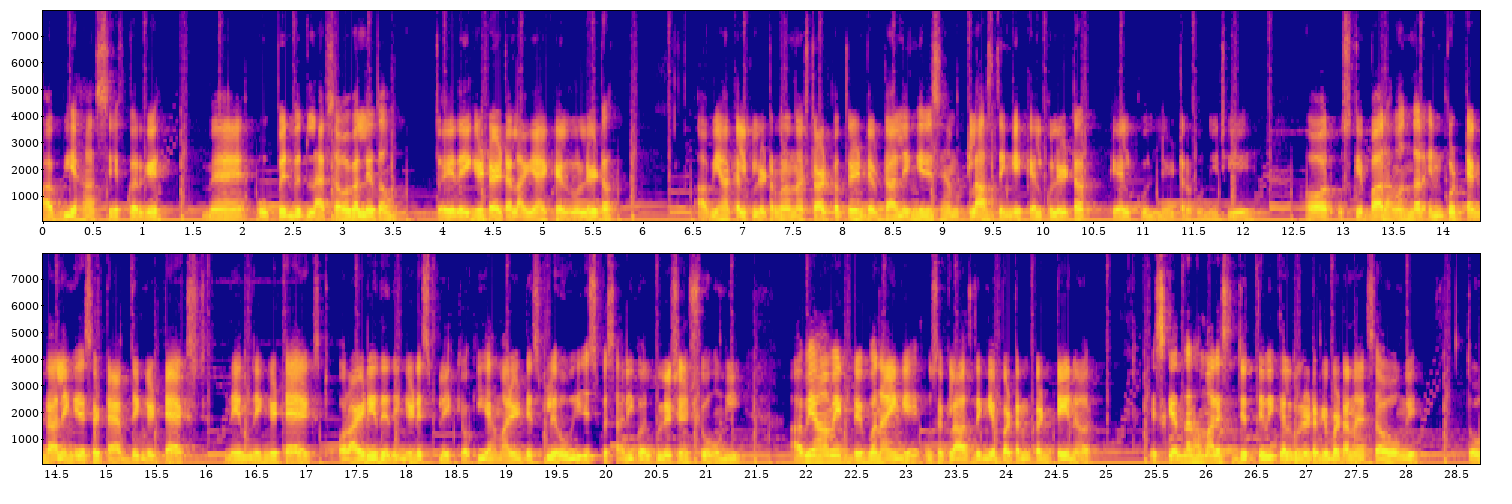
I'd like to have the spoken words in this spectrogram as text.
अब यहाँ सेव करके मैं ओपन विद लाइफ सर्वर कर लेता हूँ। तो ये देखिए टाइटल आ गया है कैलकुलेटर अब यहाँ कैलकुलेटर बनाना स्टार्ट करते हैं। डिव डालेंगे, जिसे हम क्लास देंगे कैलकुलेटर कैलकुलेटर होनी चाहिए। और उसके बाद हम अंदर इनपुट टैग डालेंगे, जैसे टैब देंगे टेक्स्ट नेम देंगे टेक्स्ट और आईडी दे देंगे डिस्प्ले क्योंकि ये हमारी डिस्प्ले होगी, जिस पर सारी कैलकुलेशन शो होंगी। अब यहाँ हम एक डिव बनाएँगे, उसे क्लास देंगे बटन कंटेनर इसके अंदर हमारे जितने भी कैलकुलेटर के बटन ऐसा होंगे तो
